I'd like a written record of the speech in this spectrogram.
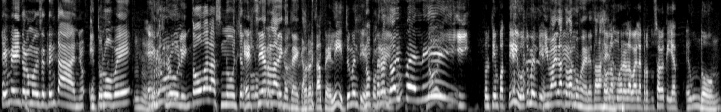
que es un viejito como de 70 años y tú lo ves ruling ruling. todas las noches. Él cierra la discoteca. Pero está feliz, ¿tú me entiendes? No, Pero soy feliz. No, y- y, todo el tiempo activo, ¿tú me entiendes? Y baila a todas las mujeres, todas las Todas las mujeres la bailan, pero tú sabes que ya es un don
